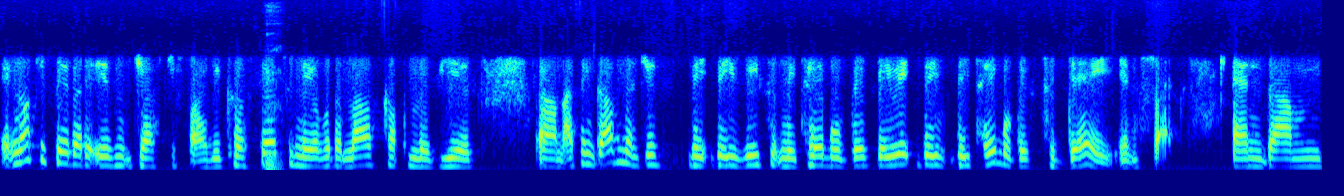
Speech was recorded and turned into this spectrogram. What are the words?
not to say that it isn't justified, because mm. certainly over the last couple of years, um, I think government just they, they recently tabled this. They, they they tabled this today, in fact. And um,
